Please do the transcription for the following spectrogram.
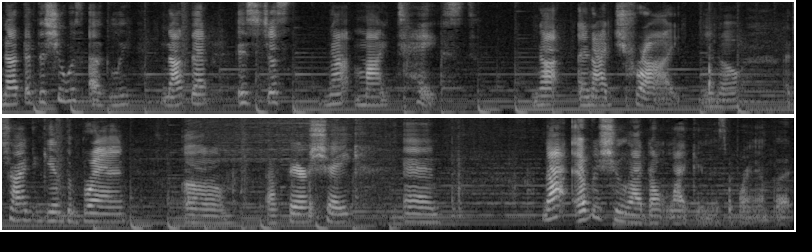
Not that the shoe is ugly, not that it's just not my taste. Not, and I tried, you know. I tried to give the brand um, a fair shake and not every shoe I don't like in this brand, but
